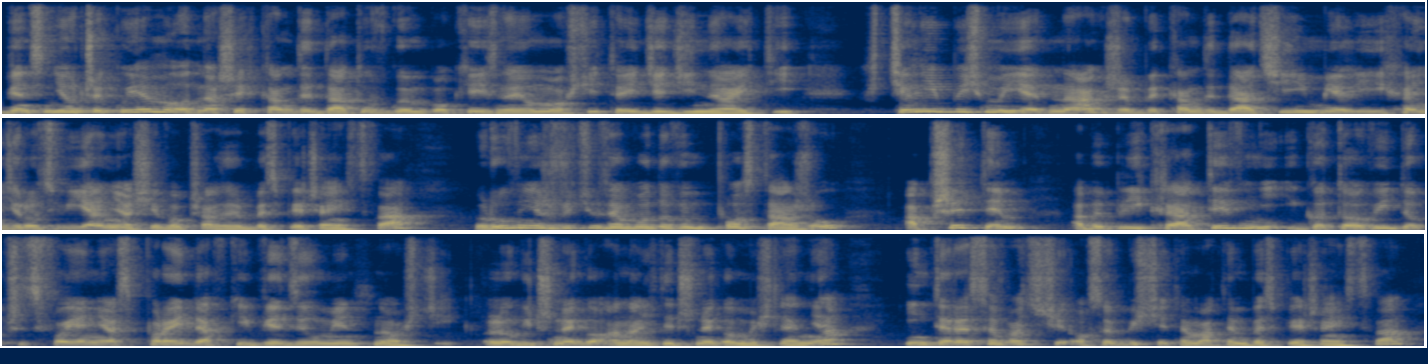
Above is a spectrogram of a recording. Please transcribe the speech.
Więc nie oczekujemy od naszych kandydatów głębokiej znajomości tej dziedziny IT. Chcielibyśmy jednak, żeby kandydaci mieli chęć rozwijania się w obszarze bezpieczeństwa, również w życiu zawodowym po stażu, a przy tym, aby byli kreatywni i gotowi do przyswojenia sporej dawki wiedzy umiejętności, logicznego, analitycznego myślenia, interesować się osobiście tematem bezpieczeństwa,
